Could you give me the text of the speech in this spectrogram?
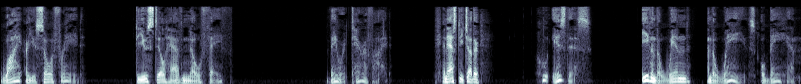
why are you so afraid? Do you still have no faith? They were terrified and asked each other who is this? Even the wind and the waves obey him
